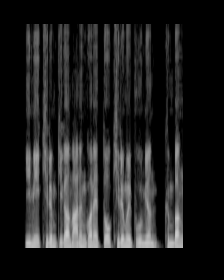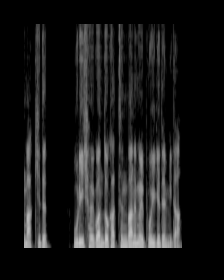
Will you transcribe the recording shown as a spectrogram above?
이미 기름기가 많은 관에 또 기름을 부으면 금방 막히듯 우리 혈관도 같은 반응을 보이게 됩니다.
